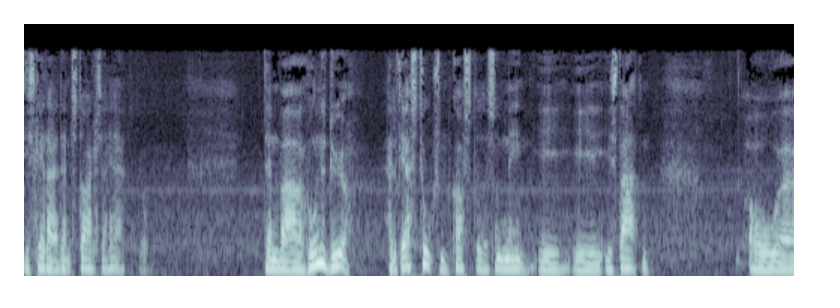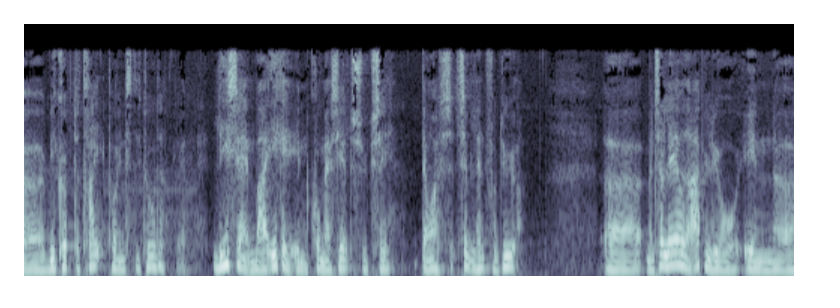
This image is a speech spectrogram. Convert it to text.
disketter af den størrelse her. Jo. Den var hundedyr. 70.000 kostede sådan en i, i, i starten. Og øh, vi købte tre på instituttet. Ja. Lisaen var ikke en kommersiel succes. Den var simpelthen for dyr. Øh, men så lavede Apple jo en, øh,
